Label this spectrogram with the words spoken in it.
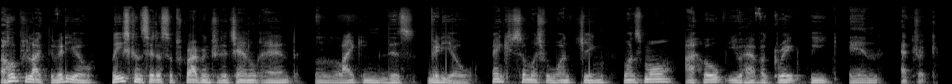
I hope you liked the video. Please consider subscribing to the channel and liking this video. Thank you so much for watching once more. I hope you have a great week in Hattrick.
